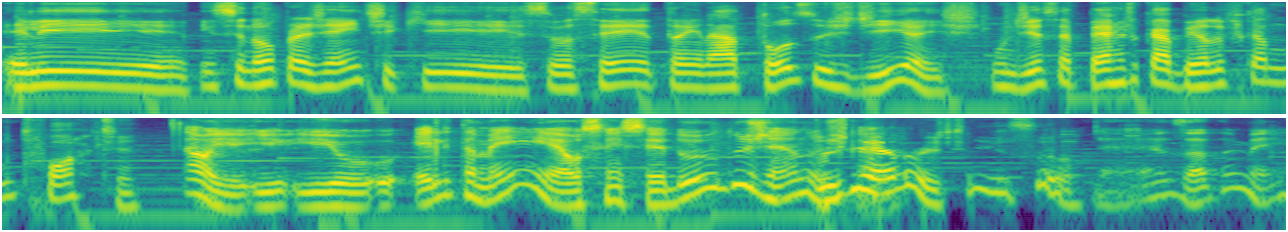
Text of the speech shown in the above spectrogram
Ele ensinou pra gente que se você treinar todos os dias, um dia você perde o cabelo e fica muito forte. Não, e, e- e o, ele também é o sensei do, do Genos. Dos cara. Genos, isso. É, exatamente.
